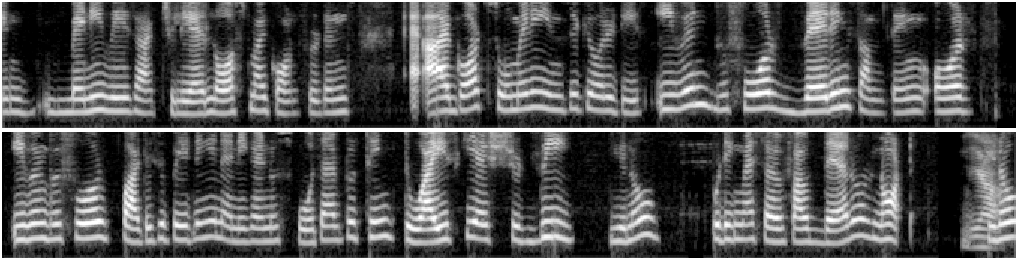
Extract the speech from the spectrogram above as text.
in many ways actually. I lost my confidence. I I got so many insecurities even before wearing something or even before participating in any kind of sports. I have to think twice ki i should be you know putting myself out there or not yeah. you know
